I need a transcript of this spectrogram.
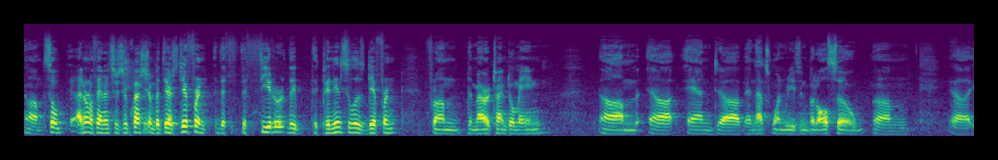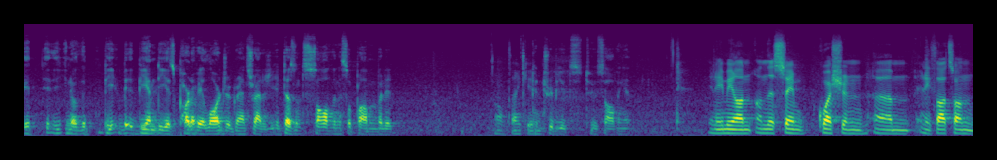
Um, so I don't know if that answers your question, but there's different, the, the theater, the, the peninsula is different from the maritime domain. Um, uh, and, uh, and that's one reason, but also, um, uh, it, you know, the B- B- BMD is part of a larger grand strategy. It doesn't solve the missile problem, but it Oh, thank you. contributes to solving it. And Amy, on, on this same question, um, any thoughts on,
